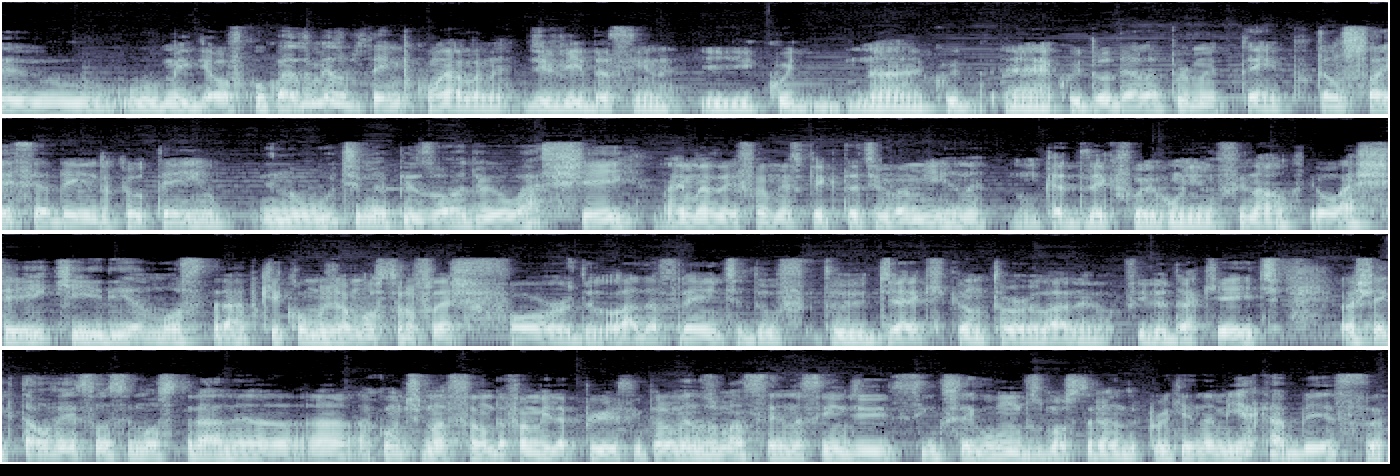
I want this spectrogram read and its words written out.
o Miguel ficou quase o mesmo tempo com ela, né? De vida, assim, né? E cuid, né, cuid, é, cuidou dela por muito tempo. Então, só esse adendo que eu tenho. E no último episódio, eu achei, aí, mas aí foi uma expectativa minha, né? Não quer dizer que foi ruim no final. Eu achei que iria mostrar, porque como já mostrou Flash Forward lá da frente do, do Jack cantor, lá, né? O filho da Kate, eu achei que talvez fosse mostrar, né? A, a continuação da família Piercing. Pelo menos uma cena, assim, de 5 segundos mostrando. Porque na minha cabeça,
